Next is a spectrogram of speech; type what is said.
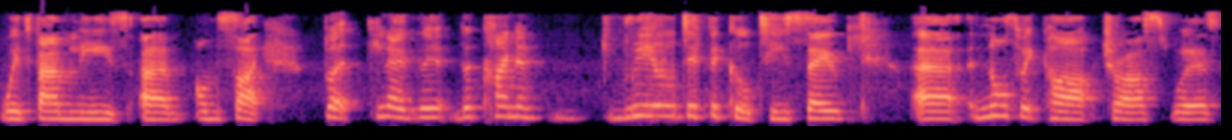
with families um, on site but you know the the kind of real difficulties. So uh, Northwick Park Trust was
